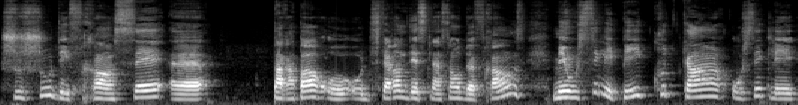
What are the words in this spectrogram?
chouchou des Français euh, par rapport aux, aux, différentes destinations de France, mais aussi les pays coup de cœur aussi que les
